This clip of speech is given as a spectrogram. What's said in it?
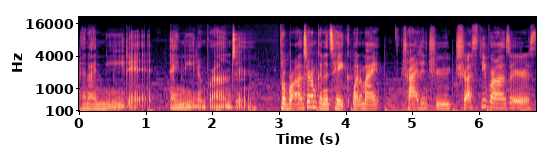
And I need it. I need a bronzer. For bronzer, I'm gonna take one of my tried and true trusty bronzers,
